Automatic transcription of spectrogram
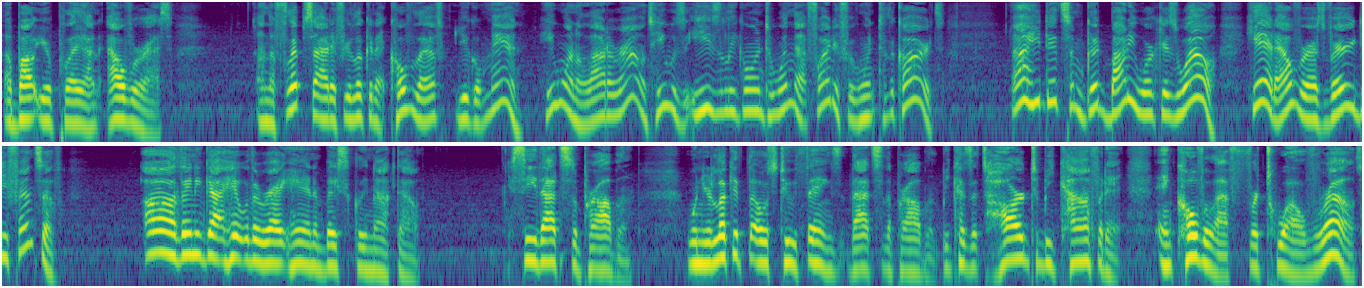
about your play on Alvarez. On the flip side, if you're looking at Kovalev, you go, man, he won a lot of rounds. He was easily going to win that fight if it went to the cards. Ah, he did some good body work as well. He had Alvarez very defensive. Oh, then he got hit with a right hand and basically knocked out. See, that's the problem. When you look at those two things, that's the problem because it's hard to be confident in Kovalev for 12 rounds.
